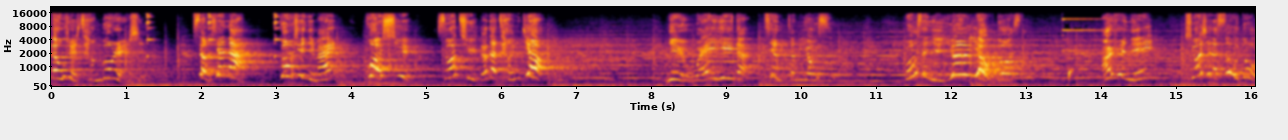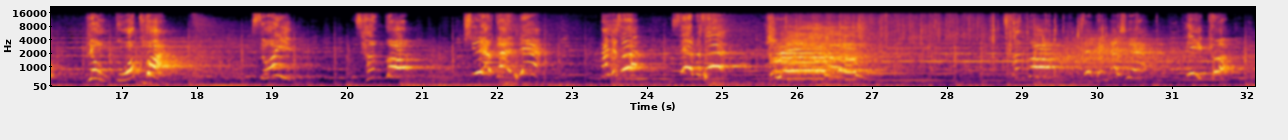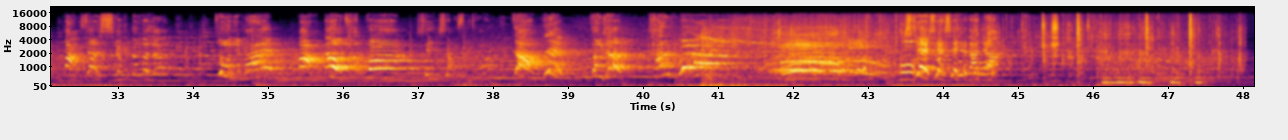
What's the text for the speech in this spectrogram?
都是成功人士。首先呢，恭喜你们过去所取得的成就。你唯一的竞争优势，不是你拥有多少，而是你学习的速度有多快。所以，成功需要改变。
